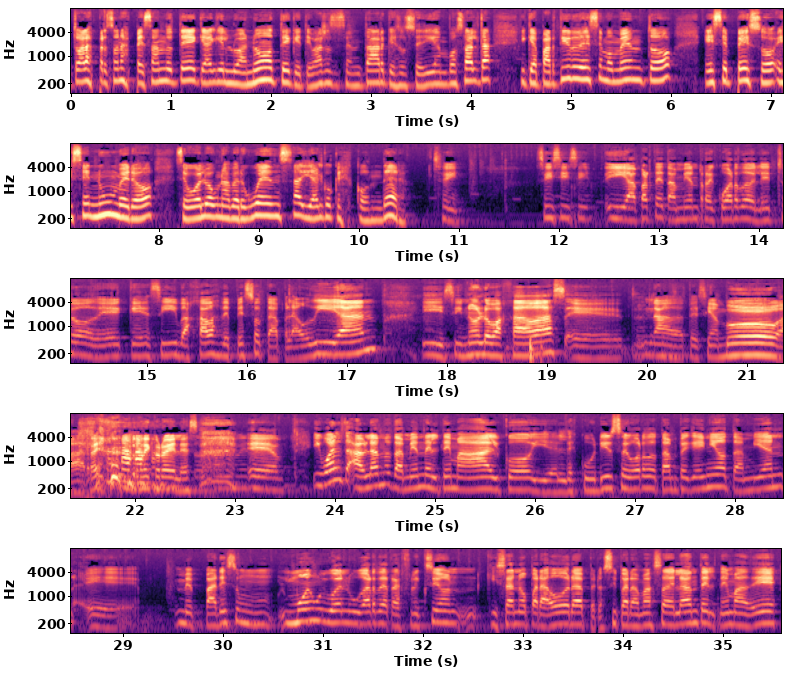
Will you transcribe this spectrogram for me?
todas las personas pesándote, que alguien lo anote, que te vayas a sentar, que eso se diga en voz alta y que a partir de ese momento ese peso, ese número se vuelva una vergüenza y algo que esconder. Sí. Sí, sí, sí. Y aparte también recuerdo el hecho de que si bajabas de peso te aplaudían y si no lo bajabas, eh, nada, te decían, ah, re, re crueles. Eh, igual hablando también del tema alco y el descubrirse gordo tan pequeño, también eh, me parece un muy, muy buen lugar de reflexión, quizá no para ahora, pero sí para más adelante, el tema de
